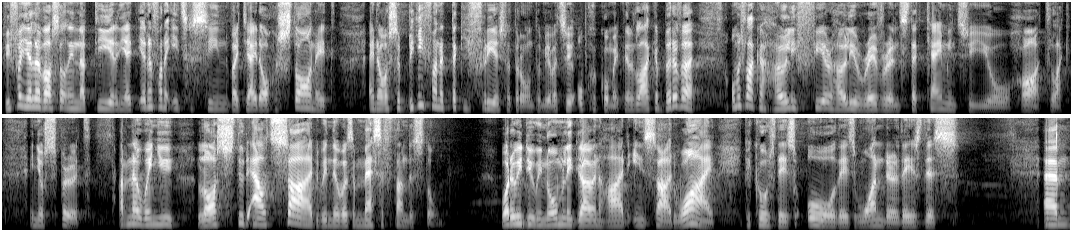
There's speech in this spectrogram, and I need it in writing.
Wie van julle was al in die natuur en jy het een of ander iets gesien wat jy daar gestaan het en daar was 'n bietjie van 'n tikkie vrees wat rondom jou wat so opgekom het. It was like a bit of a almost like a holy fear, holy reverence that came into your heart like in your spirit. I don't know when you last stood outside when there was a massive thunderstorm. What do we do? We normally go and hide inside. Why? Because there's awe, there's wonder, there's this um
